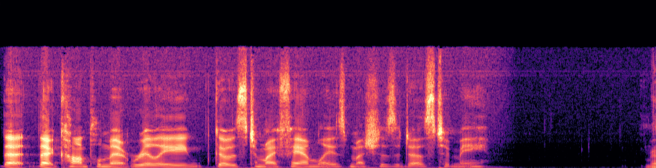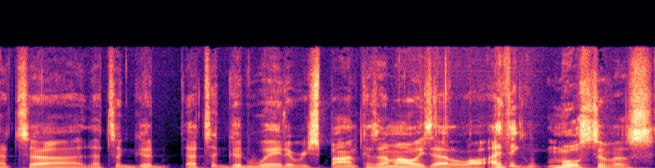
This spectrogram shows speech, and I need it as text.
that that compliment really goes to my family as much as it does to me. That's uh that's a good that's a good way to respond because I'm always at a loss. I think most of us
